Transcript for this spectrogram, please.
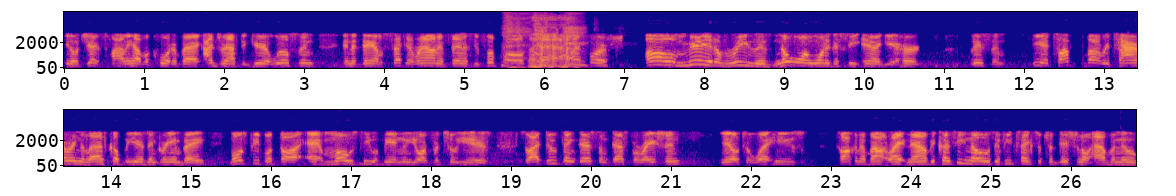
You know, Jets finally have a quarterback. I drafted Garrett Wilson in the damn second round in fantasy football. So, for all myriad of reasons, no one wanted to see Aaron get hurt. Listen, he had talked about retiring the last couple of years in Green Bay. Most people thought at most he would be in New York for two years. So I do think there's some desperation, you know, to what he's talking about right now because he knows if he takes a traditional avenue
